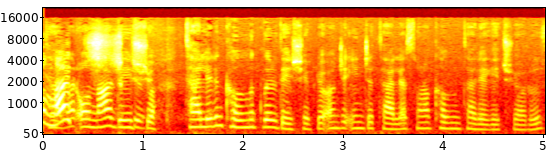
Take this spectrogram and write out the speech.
onlar teller, onlar çıkıyor. değişiyor. Tellerin kalınlıkları değişebiliyor. Önce ince telle, sonra kalın telle geçiyoruz.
